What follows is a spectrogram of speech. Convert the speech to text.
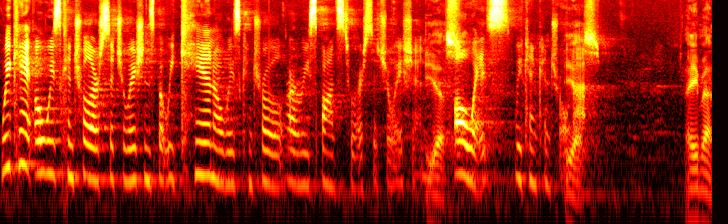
We can't always control our situations, but we can always control our response to our situation. Yes. Always, we can control Yes. Amen.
